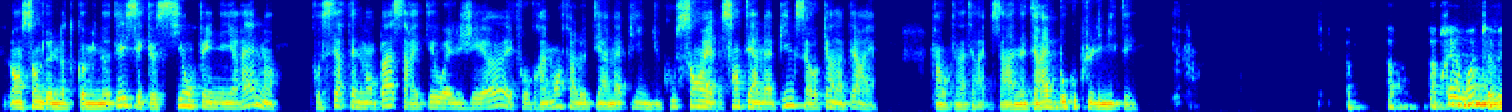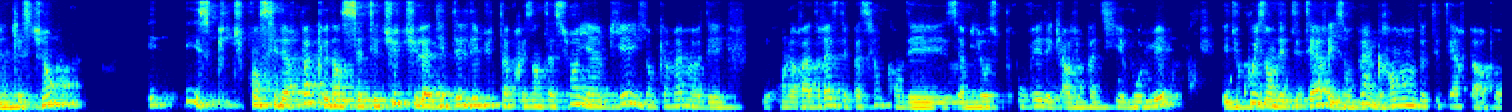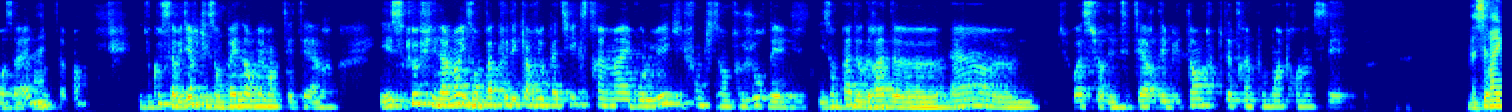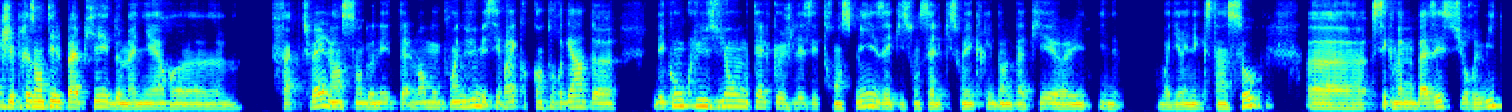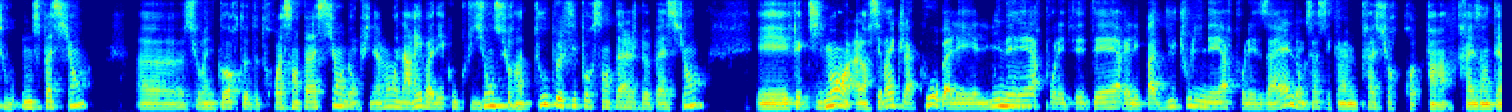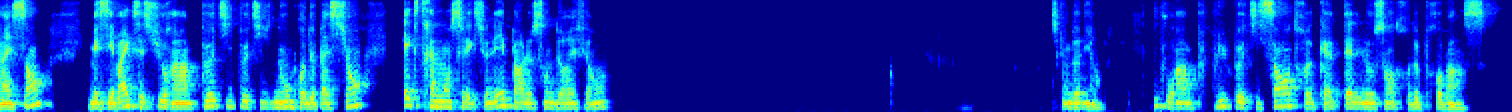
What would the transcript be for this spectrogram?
l'ensemble de notre communauté, c'est que si on fait une IRM, il ne faut certainement pas s'arrêter au LGE, il faut vraiment faire le T1 mapping. Du coup, sans, sans T1 mapping, ça n'a aucun intérêt. Enfin, aucun intérêt. Ça a un intérêt beaucoup plus limité. Après, Juan, j'avais une question. Est-ce que tu ne considères pas que dans cette étude, tu l'as dit dès le début de ta présentation, il y a un biais, ils ont quand même des, on leur adresse des patients qui ont des amyloses prouvées, des cardiopathies évoluées, et du coup, ils ont des TTR, et ils n'ont pas un grand nombre de TTR par rapport aux AL, notamment. Et du coup, ça veut dire qu'ils n'ont pas énormément de TTR. Est-ce que finalement, ils n'ont pas que des cardiopathies extrêmement évoluées qui font qu'ils ont toujours des... Ils n'ont pas de grade 1, euh, euh, tu vois, sur des TTR débutantes ou peut-être un peu moins prononcées c'est vrai que j'ai présenté le papier de manière euh, factuelle, hein, sans donner tellement mon point de vue, mais c'est vrai que quand on regarde euh, les conclusions telles que je les ai transmises et qui sont celles qui sont écrites dans le papier, euh, on va dire in extenso, c'est quand même basé sur 8 ou 11 patients, sur une cohorte de 300 patients. Donc finalement, on arrive à des conclusions sur un tout petit pourcentage de patients et effectivement, alors c'est vrai que la courbe, elle est linéaire pour les TTR, elle n'est pas du tout linéaire pour les AL, donc ça, c'est quand même très, très intéressant. Mais c'est vrai que c'est sur un petit, petit nombre de patients extrêmement sélectionnés par le centre de référence pour un plus petit centre tel nos centres de province.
